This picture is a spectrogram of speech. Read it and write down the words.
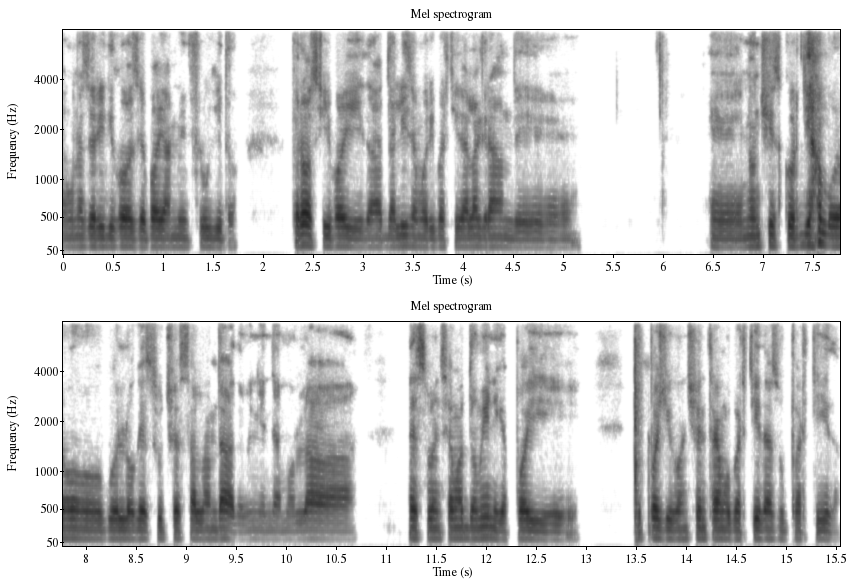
una serie di cose poi hanno influito. Però sì, poi da, da lì siamo ripartiti alla grande e non ci scordiamo quello che è successo all'andata, quindi andiamo là, adesso pensiamo a domenica e poi, e poi ci concentriamo partita su partita.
